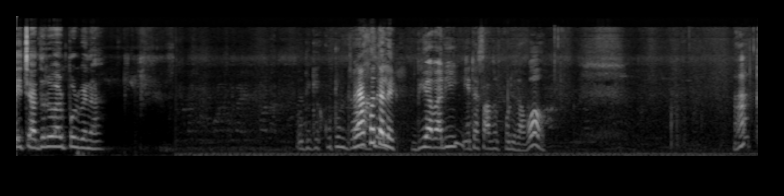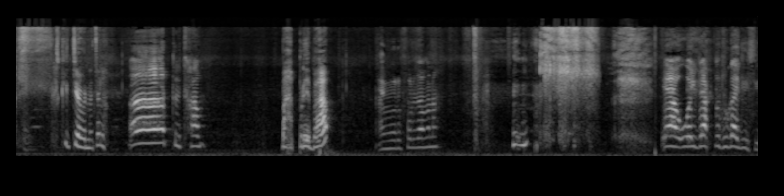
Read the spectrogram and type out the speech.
এই চাদরও আর পরবে না। ওদিকে কুটুম রাখো তাহলে। বিয়া বাড়ি এটা চাদর পরে যাব। হ্যাঁ? কিচ্ছু হবে না চলো। তুই থাম। বাপরে বাপ। আমি ওর পরে যাব না। ওই ঢুকাই দিছি।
